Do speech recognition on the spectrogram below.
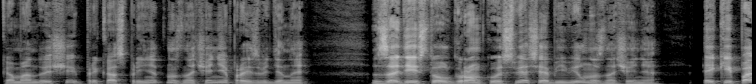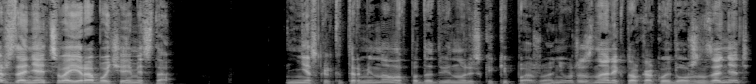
Командующий, приказ принят, назначения произведены. Задействовал громкую связь и объявил назначение. Экипаж занять свои рабочие места. Несколько терминалов пододвинулись к экипажу. Они уже знали, кто какой должен занять,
